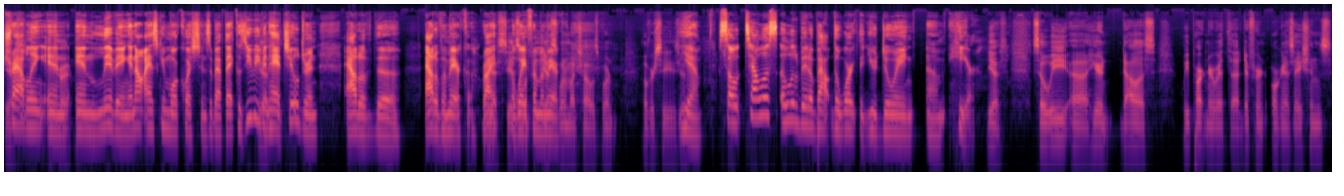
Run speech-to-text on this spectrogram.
Yes, traveling and right. and living. And I'll ask you more questions about that because you've even Yes. had children out of the out of America, right? Yes, yes. Away one, from yes, America. One of my child was born overseas. yes. yeah. So tell us a little bit about the work that you're doing um, here. Yes. So we uh, here in Dallas, we partner with uh, different organizations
